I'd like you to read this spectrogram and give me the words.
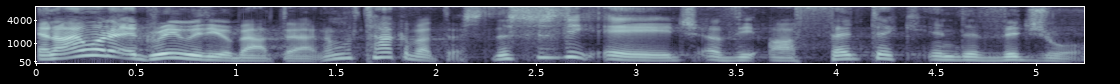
And I want to agree with you about that. I'm going to talk about this. This is the age of the authentic individual.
